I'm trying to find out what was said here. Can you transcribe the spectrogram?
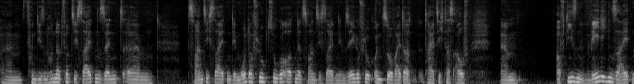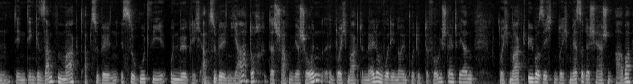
Ähm, von diesen 140 Seiten sind ähm, 20 Seiten dem Motorflug zugeordnet, 20 Seiten dem Segelflug und so weiter teilt sich das auf. Ähm, auf diesen wenigen Seiten den, den gesamten Markt abzubilden, ist so gut wie unmöglich. Abzubilden, ja, doch, das schaffen wir schon äh, durch Markt und Meldung, wo die neuen Produkte vorgestellt werden, durch Marktübersichten, durch Messerecherchen, aber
